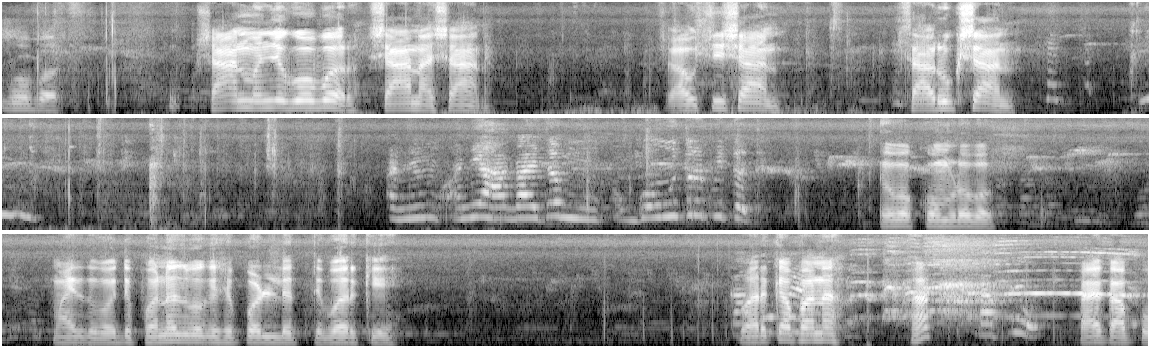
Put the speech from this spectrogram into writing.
गोबर शान म्हणजे गोबर शान शान गावची शान शाहरुख शान आणि आणि हा गायचं गोमूत्र पितात तो बघ कोंबडो बघ माहिती तुका ते फणस बघ कसे पडलेत ते बरके. बरक्या फण हा? कापू काय कापो?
